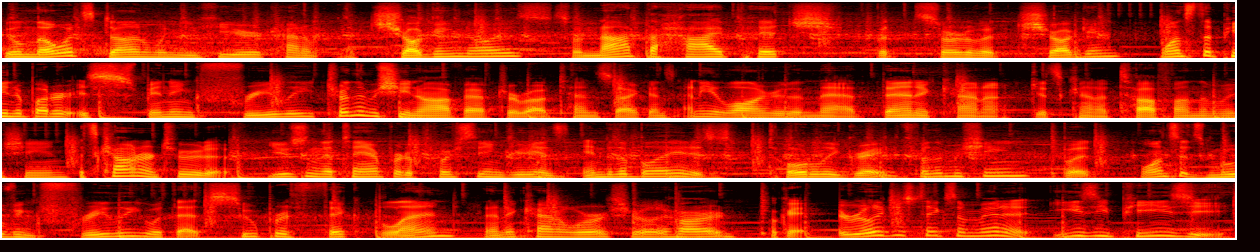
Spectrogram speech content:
You'll know it's done when you hear kind of a chugging noise. So not the high pitch, but sort of a chugging. Once the peanut butter is spinning freely, turn the machine off after about 10 seconds. Any longer than that, then it kind of gets kind of tough on the machine. It's counterintuitive. Using the tamper to push the ingredients into the blade is totally great for the machine, but once it's moving freely with that super thick blend, then it kind of works really hard. Okay, it really just takes a minute. Easy peasy.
